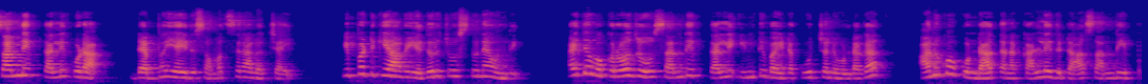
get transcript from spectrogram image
సందీప్ తల్లి కూడా డెబ్భై ఐదు సంవత్సరాలు వచ్చాయి ఇప్పటికీ ఆమె ఎదురు చూస్తూనే ఉంది. అయితే ఒకరోజు సందీప్ తల్లి ఇంటి బయట కూర్చొని ఉండగా అనుకోకుండా తన కళ్ళెదుట సందీప్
